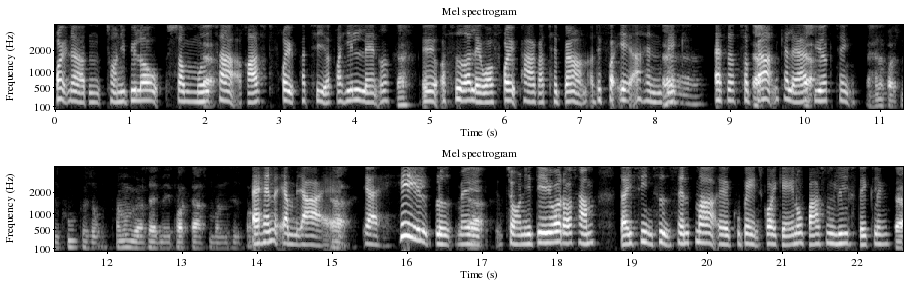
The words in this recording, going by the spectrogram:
frønørden Tony Bylov, som modtager ja. restfrøpartier fra hele landet, Ja. øh, og sidder og laver frøpakker til børn, og det forærer han Ja, væk. Ja, ja. Altså, så Ja. børn kan lære Ja. at dyrke ting. ja, han er faktisk en cool person. Han må vi også have med i podcasten på den tidspunkt. Er han, jamen, jeg, er, Ja. ja. jeg er helt blød med Ja. ja. Tony. Det er jo også ham, der i sin tid sendte mig øh, kubansk oregano, bare som en lille stikling. Ja,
